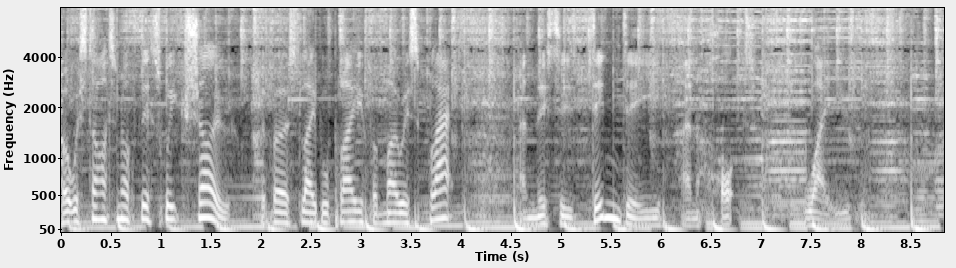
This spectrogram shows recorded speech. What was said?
But we're starting off this week's show, the first label play for Mois Black, and this is Dindy and Hot Wave.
